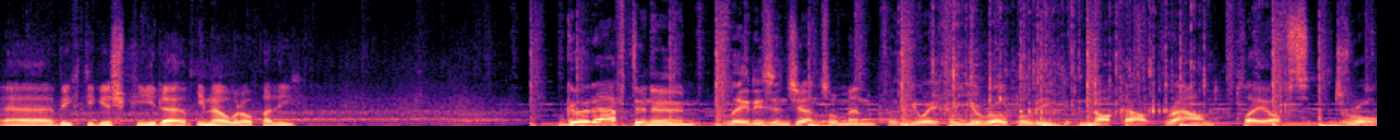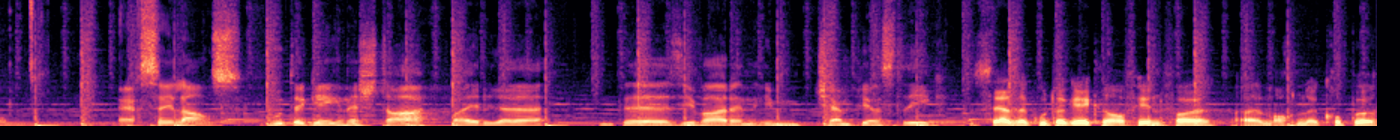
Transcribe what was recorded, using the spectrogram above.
äh, wichtige Spiele in der Europa League. Good afternoon, ladies and gentlemen, for the UEFA Europa League Knockout Round Playoffs Draw. RC Lens. Gute Gegner stark, weil äh, sie waren im Champions League. Sehr, sehr guter Gegner auf jeden Fall. Ähm, auch in der Gruppe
